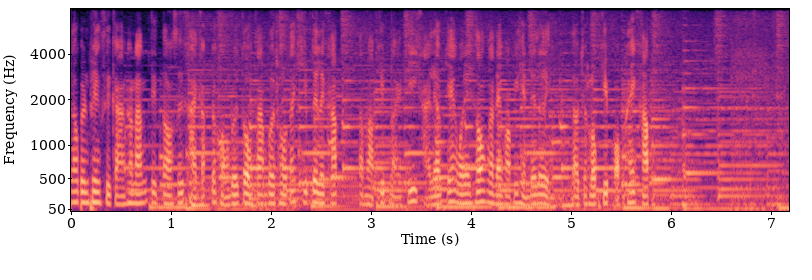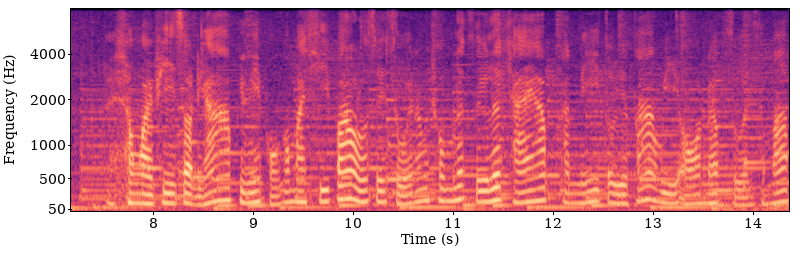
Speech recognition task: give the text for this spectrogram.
เราเป็นเพียงสื่อกลางเท่านั้นติดต่อซื้อขายกับเจ้าของโดยตรงตามเบอร์โทรใต้คลิปได้เลยครับสำหรับคลิปไหนที่ขายแล้วแจ้งไว้ในช่องแสดงความคิดเห็นได้เลย เราจะลบคลิปออกให้ครับ ช่อง YP สวัสดีครับทีนี้ผมก็มาชี้เป้ารถสวยๆท่านผู้ชมเลือกซื้อเลือกใช้ครับ คันนี้ Toyota v ีออนนะครับสวยสมาร์ท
